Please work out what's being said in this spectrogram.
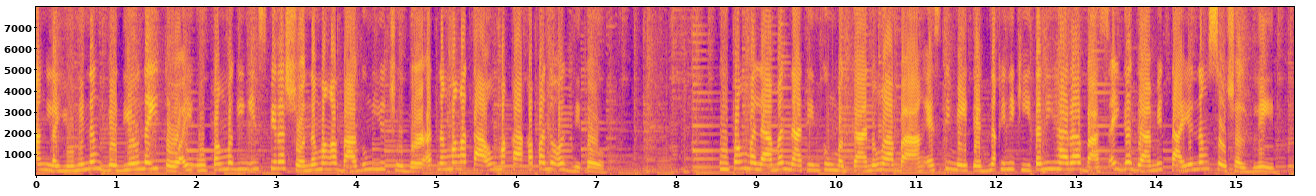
Ang layunin ng video na ito ay upang maging inspirasyon ng mga bagong YouTuber at ng mga taong makakapanood nito. Upang malaman natin kung magkano nga ba ang estimated na kinikita ni Harabas ay gagamit tayo ng Social Blade.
